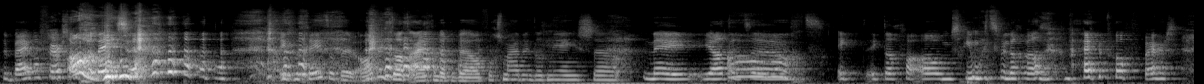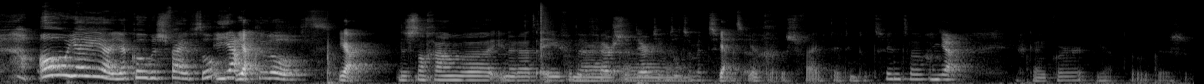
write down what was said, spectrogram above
de Bijbelvers Oh. al gelezen? Ik vergeet dat. even. Had ik dat eigenlijk wel? Volgens mij heb ik dat niet eens. eh, Nee, je had het, Oh, eh, wacht. ik, ik dacht van, oh, misschien moeten we nog wel de Bijbelvers. Oh ja, ja, ja, Jacobus 5, toch? Ja, ja. klopt. Ja, dus dan gaan we inderdaad even De naar... versen eh, 13 tot en met Ja, 20. Jacobus 5, 13 tot 20. Ja. Even kijken hoor. Jacobus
